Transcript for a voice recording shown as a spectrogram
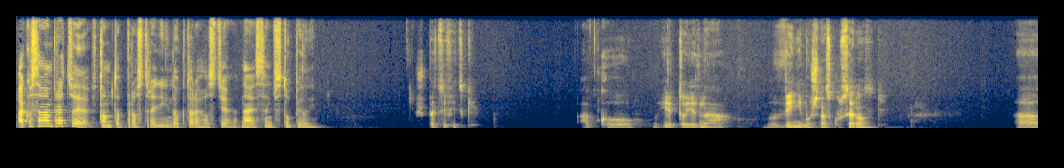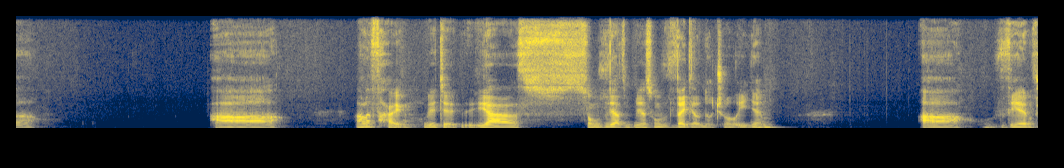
Ako sa vám pracuje v tomto prostredí, do ktorého ste na jeseň vstúpili? Špecificky. Ako je to jedna výnimočná skúsenosť. A, ale fajn. Viete, ja som, viac, ja som vedel, do čoho idem a viem, v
